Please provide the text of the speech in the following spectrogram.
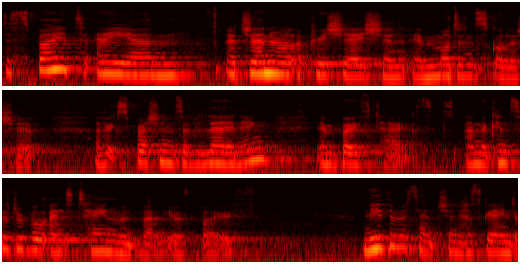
despite a, um, a general appreciation in modern scholarship of expressions of learning in both texts and the considerable entertainment value of both, neither recension has gained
